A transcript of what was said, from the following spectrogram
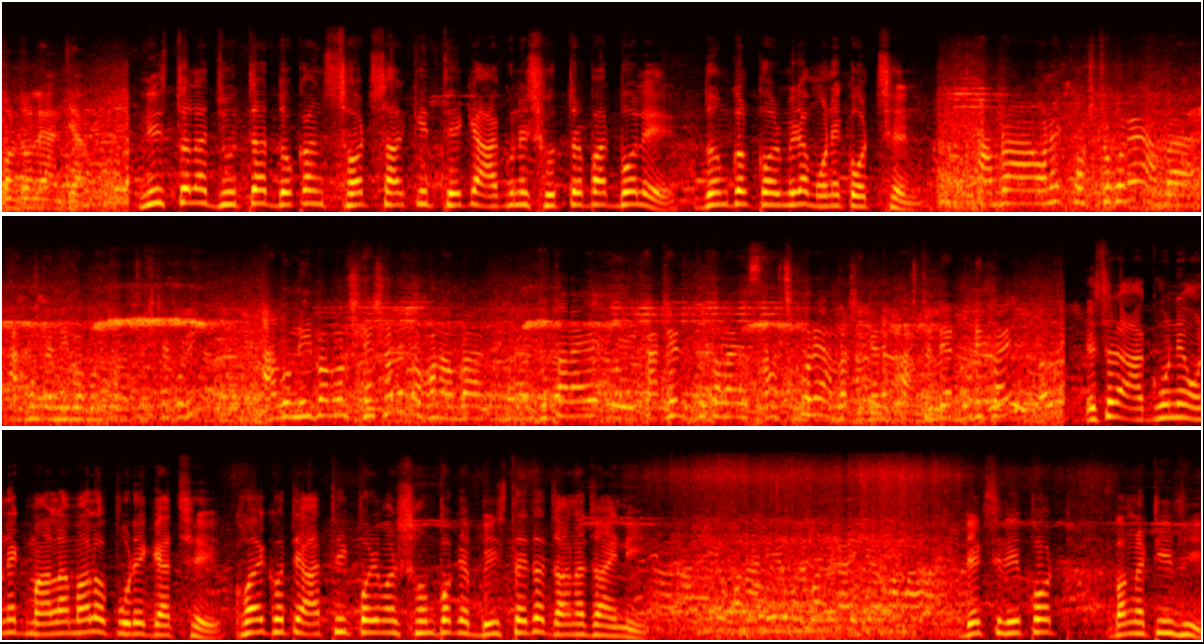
কন্ট্রোলে আনছে। নিচতলা জুতার দোকান শর্ট সার্কিট থেকে আগুনের সূত্রপাত বলে দমকল কর্মীরা মনে করছেন। আমরা অনেক কষ্ট করে আমরা আগুনটা নির্বাপন করার চেষ্টা করি। আগুন নির্বাপন শেষ হলে তখন আমরা দোতলায় কাঠের দোতলায় সার্চ করে আমরা সেখানে পাঁচটা ডেড বডি পাই। এছাড়া আগুনে অনেক মালামালও পুড়ে গেছে। ক্ষয়ক্ষতি আর্থিক পরিমাণ সম্পর্কে বিস্তারিত জানা যায়নি। Desk report Bangla TV.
